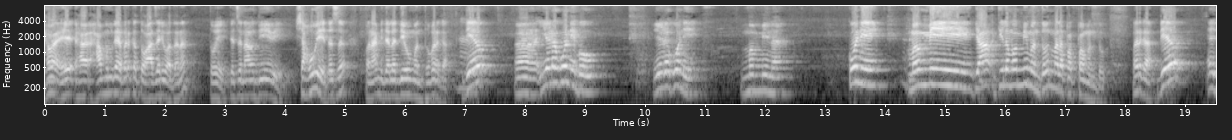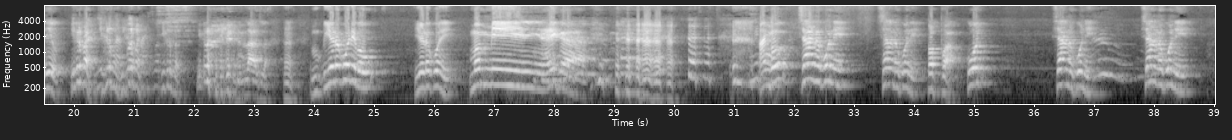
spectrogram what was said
हा हे हा मुलगा आहे बरं का तो आजारी होता ना? तो आहे. त्याचं नाव देव आहे. शाहू आहे तसं. पण आम्ही त्याला देव म्हणतो बरं का. देव येडं कोण आहे भाऊ? येडं कोण आहे? मम्मी ना कोण? आहे मम्मी. त्या तिला मम्मी म्हणतो आणि मला पप्पा म्हणतो. बरं का? देव? ए देव इकडे पाय इकडे पाय इकडे पाय इकडे पाय इकडे पाय. लाजला. हं. येडं कोण आहे भाऊ? येडं कोण? आहे मम्मी आहे का आणि भाऊ शहाणं कोण? आहे शहाणं कोण? आहे पप्पा. कोण? शहाणं कोण? आहे शहाणं कोण? आहे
